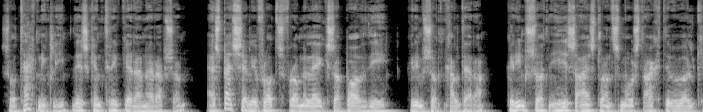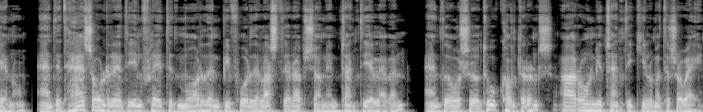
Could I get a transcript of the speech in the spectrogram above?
So technically this can trigger an eruption, especially floods from lakes above the Grímsvötn caldera. Grímsvötn is Iceland's most active volcano and it has already inflated more than before the last eruption in 2011 and those two cauldrons are only 20 kilometers away.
